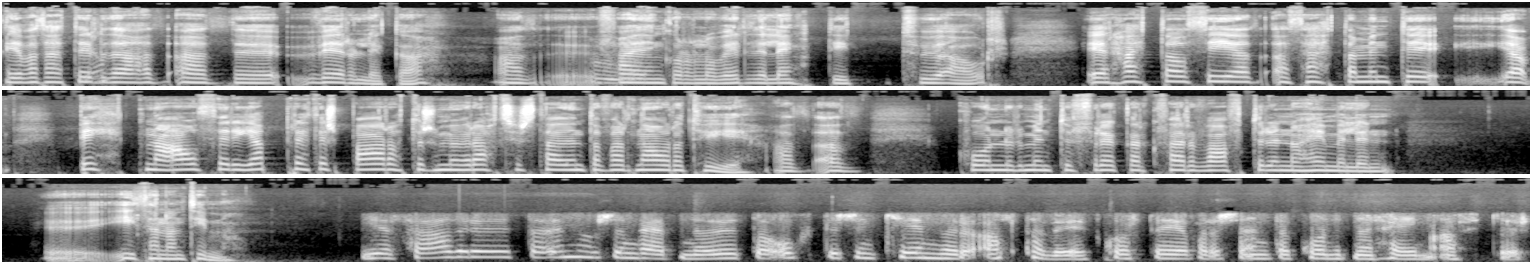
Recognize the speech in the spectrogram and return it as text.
ef að þetta er það að, að veruleika, að mm. fæðingaróla verði lengt í tvö ár, er hægt á því að, að þetta myndi já, bytna á þeirri jafnbreyttis baráttu sem hefur átt sér stað undan farna ára tugi, að, að konur myndu frekar hverfa aftur inn á heimilin uh, í þennan tíma? Já, það eru auðvitað umhúsum vefnu, auðvitað óttur sem kemur alltaf við hvort þeir fara að senda konurnar heim aftur.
